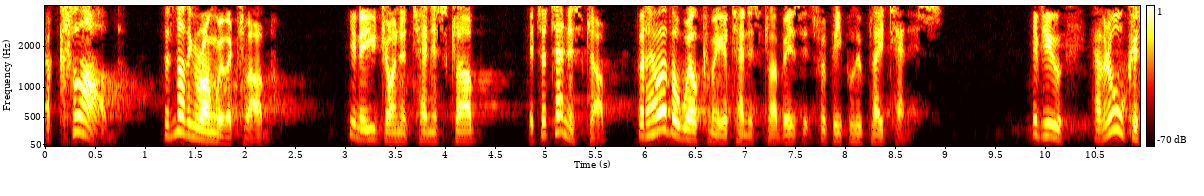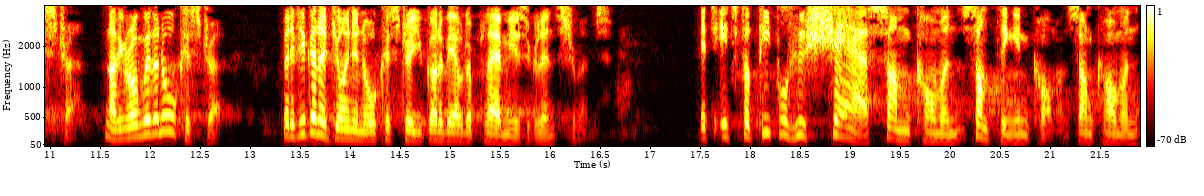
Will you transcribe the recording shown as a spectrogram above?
A club? There's nothing wrong with a club. You know, you join a tennis club, it's a tennis club. But however welcoming a tennis club is, it's for people who play tennis. If you have an orchestra, nothing wrong with an orchestra. But if you're going to join an orchestra, you've got to be able to play a musical instrument. It's, it's for people who share some common, something in common, some common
